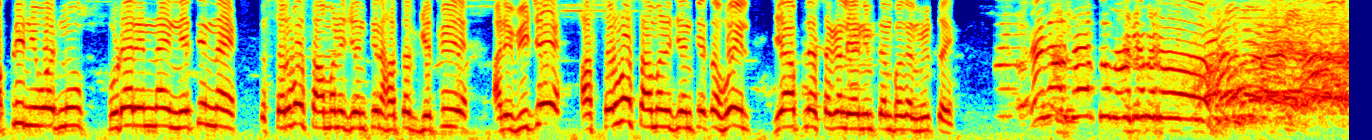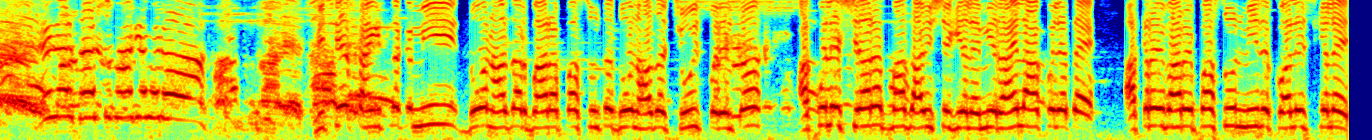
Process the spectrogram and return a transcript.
आपली निवडणूक पुढाऱ्यांना नाही नेत्यांना नाही तर सर्वसामान्य जनतेने हातात घेतलेली आहे. आणि विजय हा सर्वसामान्य जनतेचा होईल हे आपल्या सगळ्यांना या निमित्तानं बघायला मिळतंय. मी तेच सांगितलं की मी दोन हजार बारा पासून तर दोन हजार चोवीसपर्यंत अकोले शहरात माझं आयुष्य गेलंय. मी राहायला अकोल्यात आहे. अकरावी बारावी पासून मी इथं कॉलेज केलंय.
